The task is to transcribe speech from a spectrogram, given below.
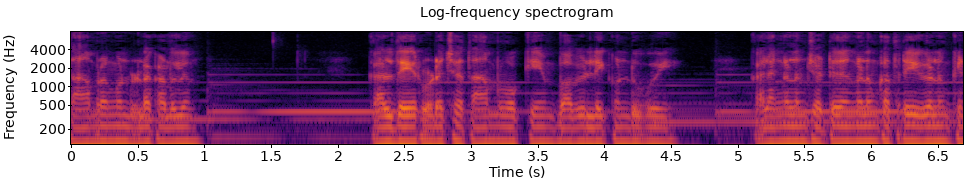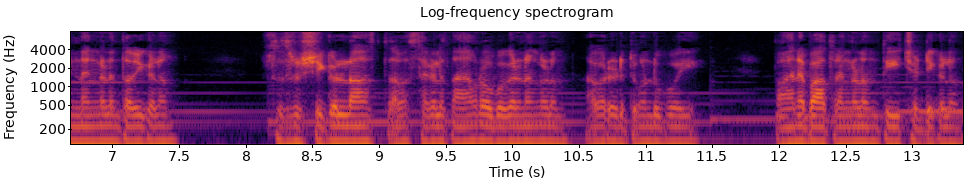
താമ്രം കൊണ്ടുള്ള കടലും കൽതയർ ഉടച്ച താമ്രമൊക്കെയും ബാബിലേക്ക് കൊണ്ടുപോയി. കലങ്ങളും ചട്ടുകങ്ങളും കത്രികകളും കിണ്ണങ്ങളും തവികളും ശുശ്രൂഷയ്ക്കുള്ള സകല താമ്ര ഉപകരണങ്ങളും അവർ എടുത്തുകൊണ്ടുപോയി. പാനപാത്രങ്ങളും തീച്ചട്ടികളും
